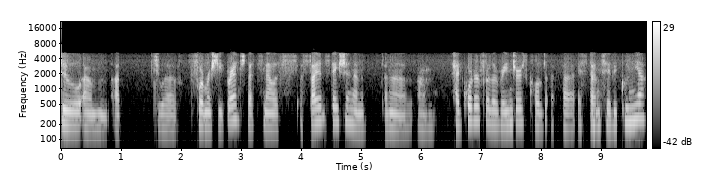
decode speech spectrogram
to um, a to a former sheep ranch that's now a, a science station and a, and a um, headquarter for the rangers called uh, Estancia Vicuña.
